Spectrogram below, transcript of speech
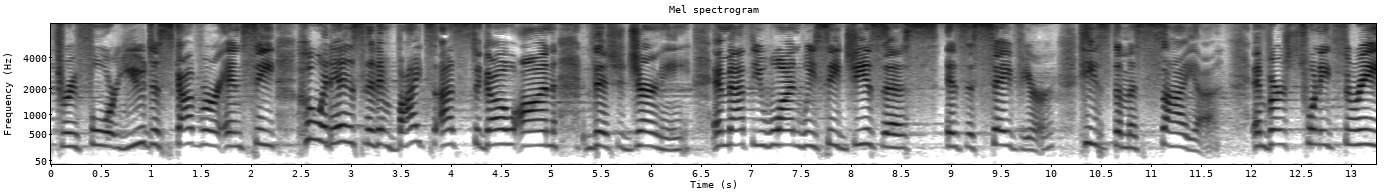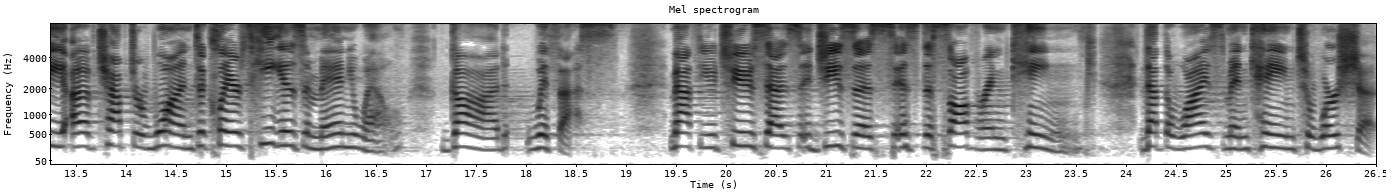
through four, you discover and see who it is that invites us to go on this journey. In Matthew 1, we see Jesus is the Savior, He's the Messiah. And verse 23 of chapter 1 declares He is Emmanuel, God with us. Matthew 2 says Jesus is the sovereign king that the wise men came to worship.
